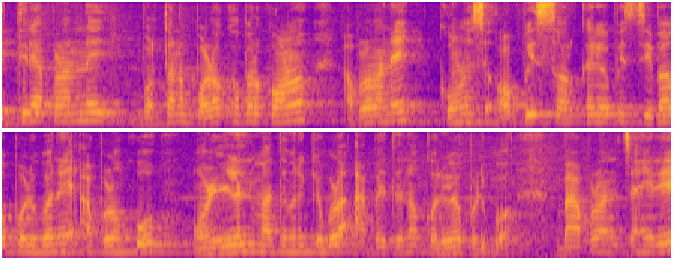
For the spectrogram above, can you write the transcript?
ଏଥିରେ ଆପଣମାନେ ବର୍ତ୍ତମାନ ବଡ଼ ଖବର କ'ଣ ଆପଣମାନେ କୌଣସି ଅଫିସ୍ ସରକାରୀ ଅଫିସ୍ ଯିବାକୁ ପଡ଼ିବ ନାହିଁ ଆପଣଙ୍କୁ ଅନଲାଇନ୍ ମାଧ୍ୟମରେ କେବଳ ଆବେଦନ କରିବାକୁ ପଡ଼ିବ ବା ଆପଣମାନେ ଚାହିଁଲେ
